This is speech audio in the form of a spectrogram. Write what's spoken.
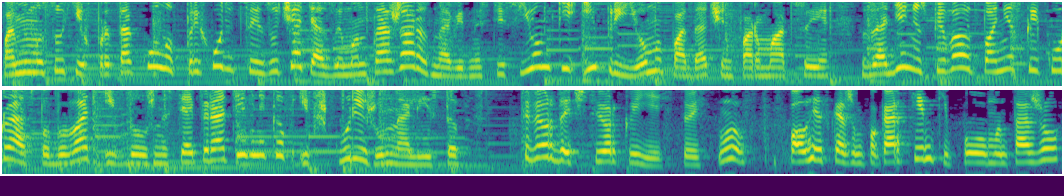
Помимо сухих протоколов приходится изучать азы монтажа, разновидности съемки и приемы подачи информации. За день успевают по нескольку раз побывать и в должности оперативников, и в шкуре журналистов твердая четверка есть. То есть мы вполне, скажем, по картинке, по монтажу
